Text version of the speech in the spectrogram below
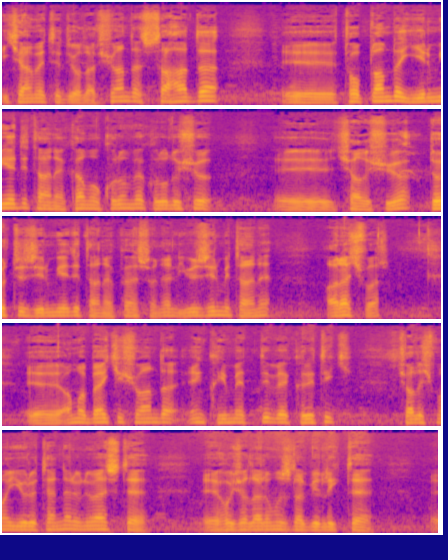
ikamet ediyorlar. Şu anda sahada e, toplamda 27 tane kamu kurum ve kuruluşu e, çalışıyor. 427 tane personel, 120 tane araç var. Ee, ama belki şu anda en kıymetli ve kritik çalışmayı yürütenler üniversite e, hocalarımızla birlikte e,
